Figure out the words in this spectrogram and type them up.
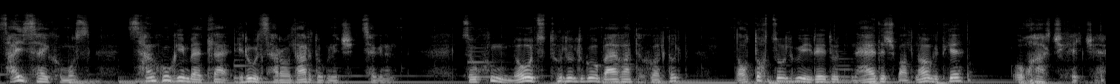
сая сая хүмүүс санхүүгийн байдлаа эрүүл саруулаар дүгнэж цагнана. Зөвхөн нөөц төлөвлөгөө байгаа тохиолдолд дутах зүйлгүй ирээдүйд найдаж болно гэдгээ ухаарч эхэлжээ.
